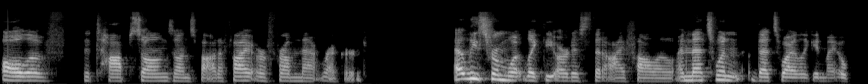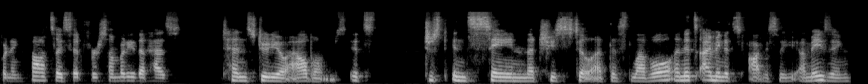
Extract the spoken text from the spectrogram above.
all of the top songs on Spotify are from that record. At least from what like the artists that I follow. And that's when that's why like in my opening thoughts I said for somebody that has 10 studio albums, it's just insane that she's still at this level and it's I mean it's obviously amazing.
